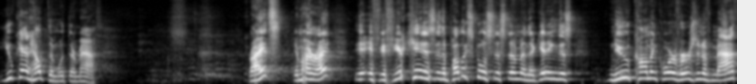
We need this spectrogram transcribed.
you can't help them with their math. right? Am I right? If, if your kid is in the public school system and they're getting this new Common Core version of math,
